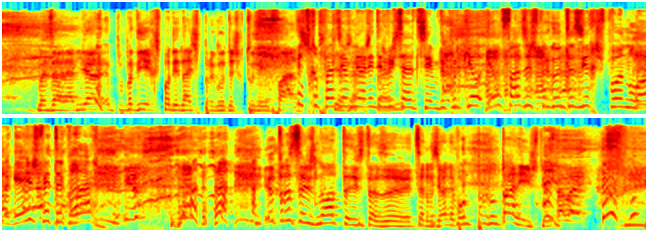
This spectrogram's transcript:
Mas olha, a melhor, podia responder às perguntas que tu nem fazes. Este rapaz é eu o melhor tenho. entrevistado de sempre, porque ele, ele faz as perguntas e responde logo. É espetacular. Eu trouxe as notas, estás a ver? Disseram assim: olha, vão-te perguntar isto. Está bem.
